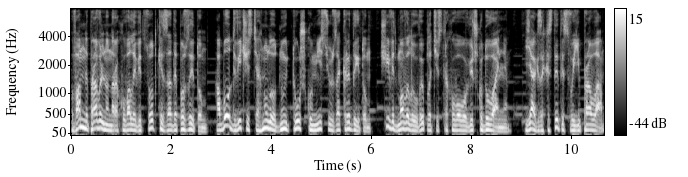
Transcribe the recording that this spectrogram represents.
Вам неправильно нарахували відсотки за депозитом, або двічі стягнули одну й ту ж комісію за кредитом, чи відмовили у виплаті страхового відшкодування. Як захистити свої права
